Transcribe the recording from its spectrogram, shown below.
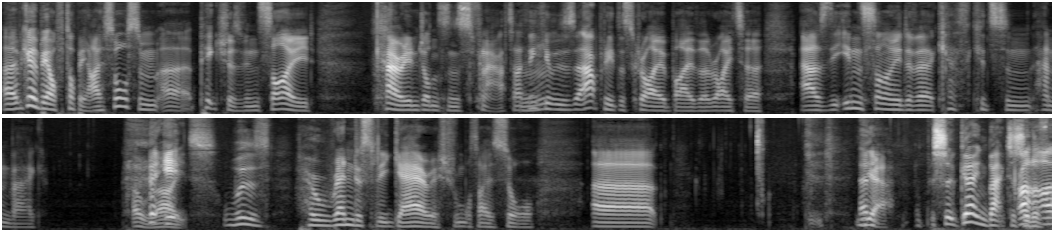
Uh, going a bit off topic. I saw some uh, pictures of inside Carrie and Johnson's flat. I think Mhm. it was aptly described by the writer as the inside of a Cath Kidston handbag. Oh It- right. Was horrendously garish from what I saw. Uh, Um, yeah, so going back to sort I, of I,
